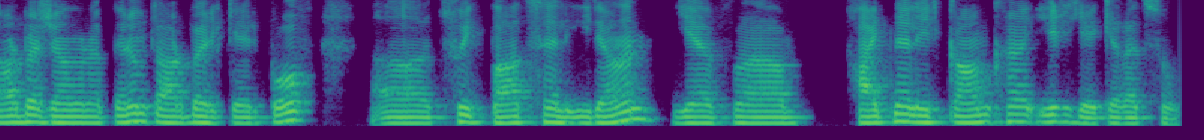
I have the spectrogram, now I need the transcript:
տարբեր ժամանակներում տարբեր կերպով ա, ցույց բացել իրան եւ ա, հայտնել իր կամքը իր եկեղեցում։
